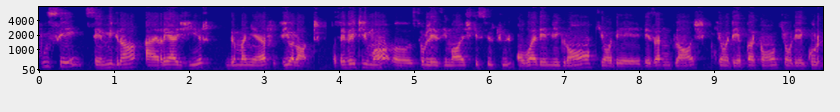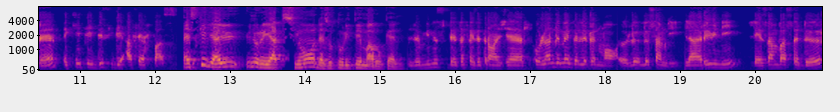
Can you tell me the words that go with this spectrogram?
poussé ces migrants à réagir de manière violente. Parce qu'effectivement, euh, sur les images qui circulent, on voit des migrants qui ont des, des, armes blanches, qui ont des bâtons, qui ont des gourdins et qui étaient décidés à faire face. Est-ce qu'il y a eu une réaction des autorités marocaines? Le ministre des Affaires étrangères, au lendemain de l'événement, euh, le, le samedi, il a réuni les ambassadeurs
